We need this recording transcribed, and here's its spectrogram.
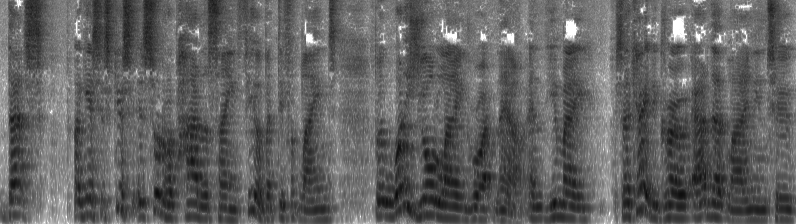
that's, I guess, it's just it's sort of a part of the same field, but different lanes. But what is your lane right now? And you may it's okay to grow out of that lane into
